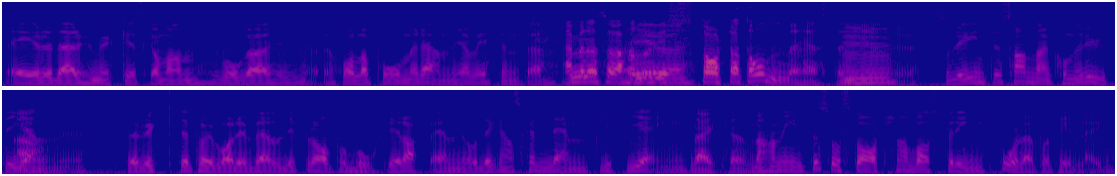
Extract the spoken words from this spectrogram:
Det är ju det där, hur mycket ska man våga hålla på med den? Jag vet inte. Ja, men alltså, han Det har ju ju- startat om med hästen Mm. igen nu. Så det är ju intressant när han kommer ut igen Ja. nu. För ryktet har ju varit väldigt bra på Boklirapp ännu och det är ganska lämpligt gäng. Verkligen. Men han är inte så startsnabb av springspår där på tillägg.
